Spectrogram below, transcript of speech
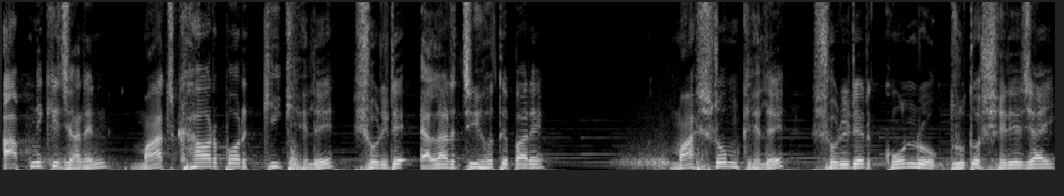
আপনি কি জানেন মাছ খাওয়ার পর কি খেলে শরীরে অ্যালার্জি হতে পারে? মাশরুম খেলে শরীরের কোন রোগ দ্রুত সেরে যায়?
